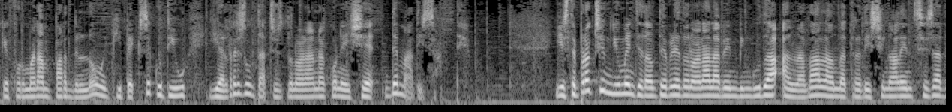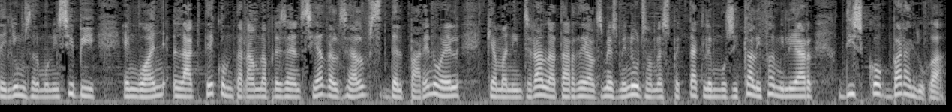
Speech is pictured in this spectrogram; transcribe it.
que formaran part del nou equip executiu i els resultats es donaran a conèixer demà dissabte. I este pròxim diumenge Deltebre donarà la benvinguda al Nadal amb la tradicional encesa de llums del municipi. Enguany, l'acte comptarà amb la presència dels elfs del Pare Noel que amanitzaran la tarda als més minuts amb l'espectacle musical i familiar Disco Baralluga.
